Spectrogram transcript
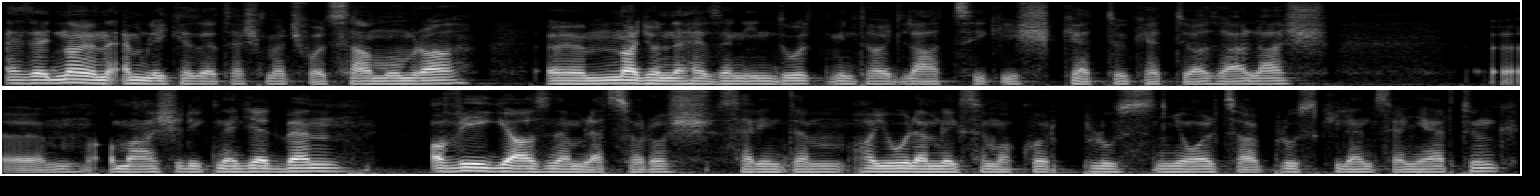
Ez egy nagyon emlékezetes meccs volt számomra, Öm, nagyon nehezen indult, mint ahogy látszik is, kettő-kettő az állás Öm, a második negyedben a vége az nem lett szoros, szerintem, ha jól emlékszem, akkor plusz 8 plusz 9 nyertünk.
